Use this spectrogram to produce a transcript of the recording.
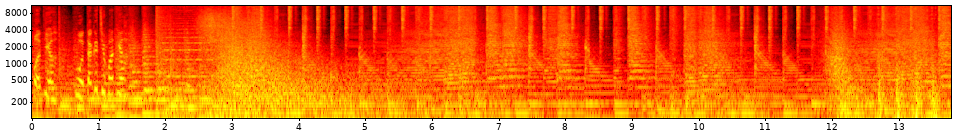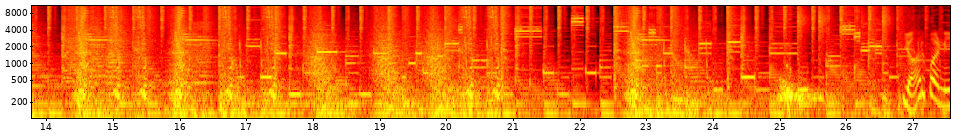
பாத்தியா உன் தங்கச்சி பாத்தியா? யாருப்பா நீ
